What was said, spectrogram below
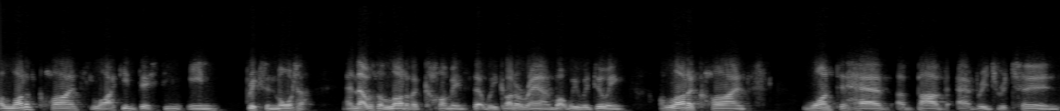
A lot of clients like investing in bricks and mortar, and that was a lot of the comments that we got around what we were doing. A lot of clients want to have above average returns.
